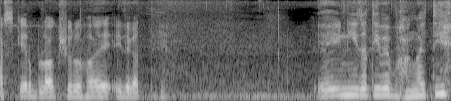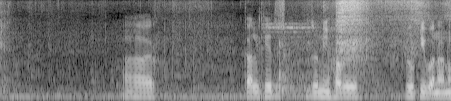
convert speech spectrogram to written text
আজকের ব্লগ শুরু হয় এই জায়গার থেকে। এই নিয়ে যেতে হবে ভাঙাইতে। আর কালকের জন্য হবে রুটি বানানো।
